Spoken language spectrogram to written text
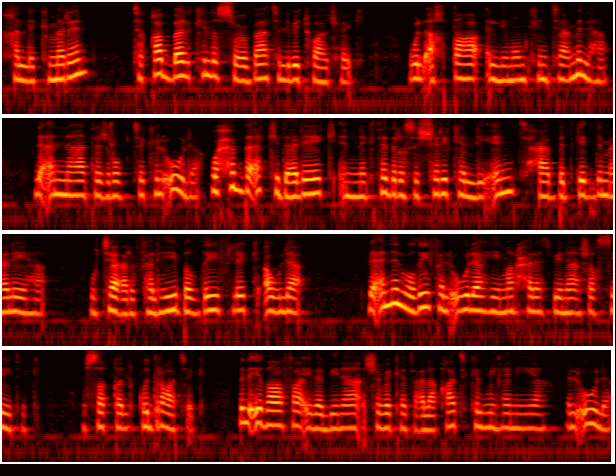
خلك مرن تقبل كل الصعوبات اللي بتواجهك والأخطاء اللي ممكن تعملها لأنها تجربتك الأولى. وأحب أكد عليك أنك تدرس الشركة اللي أنت حاب تقدم عليها وتعرف هل هي بتضيف لك أو لا لأن الوظيفة الأولى هي مرحلة بناء شخصيتك. وصقل قدراتك بالإضافة إلى بناء شبكة علاقاتك المهنية الأولى.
